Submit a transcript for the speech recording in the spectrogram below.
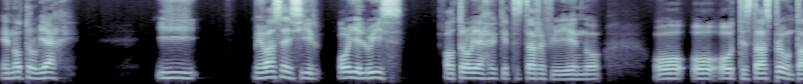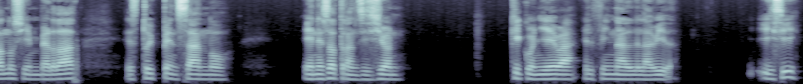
en otro viaje. Y me vas a decir, oye Luis, a otro viaje que te estás refiriendo, o, o, o te estás preguntando si en verdad estoy pensando en esa transición que conlleva el final de la vida. Y sí,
